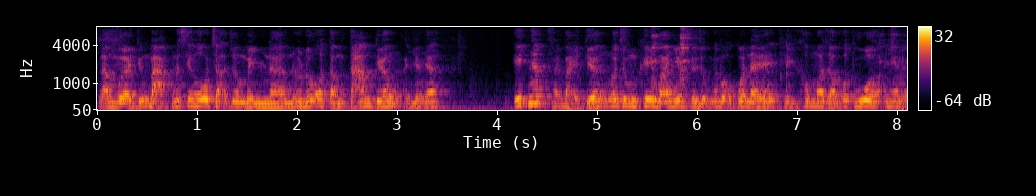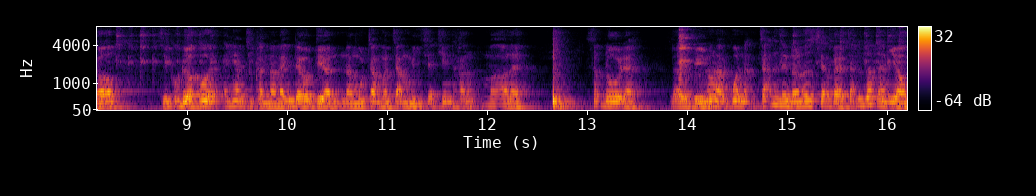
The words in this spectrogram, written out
Là 10 tiếng bạc nó sẽ hỗ trợ cho mình là nó đỗ tầm 8 tiếng anh em nhé. Ít nhất phải 7 tiếng. Nói chung khi mà anh em sử dụng cái bộ quân này ấy, thì không bao giờ có thua anh em hiểu không? Chỉ có được thôi. Anh em chỉ cần là đánh đều tiền là 100% mình sẽ chiến thắng. Mở này. Sắp đôi này đây, vì nó là quân nặng chẵn nên nó sẽ về chẵn rất là nhiều.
